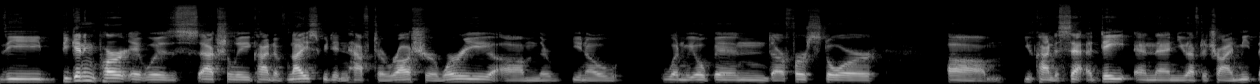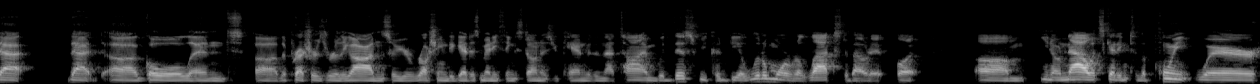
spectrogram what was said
the beginning part it was actually kind of nice. We didn't have to rush or worry. Um, there, you know, when we opened our first store, um, you kind of set a date and then you have to try and meet that that uh, goal and uh, the pressure is really on so you're rushing to get as many things done as you can within that time with this we could be a little more relaxed about it but Um, you know, now it's getting to the point where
